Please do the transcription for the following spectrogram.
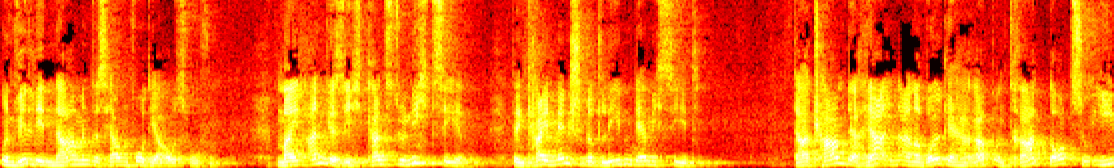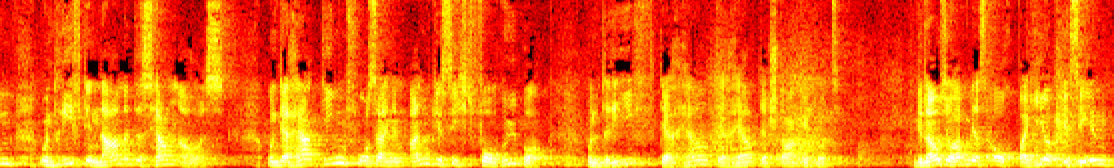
und will den Namen des Herrn vor dir ausrufen. Mein Angesicht kannst du nicht sehen, denn kein Mensch wird leben, der mich sieht. Da kam der Herr in einer Wolke herab und trat dort zu ihm und rief den Namen des Herrn aus. Und der Herr ging vor seinem Angesicht vorüber und rief, der Herr, der Herr, der starke Gott. Genauso haben wir es auch bei Hiob gesehen,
